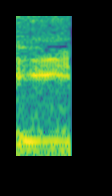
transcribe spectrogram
y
